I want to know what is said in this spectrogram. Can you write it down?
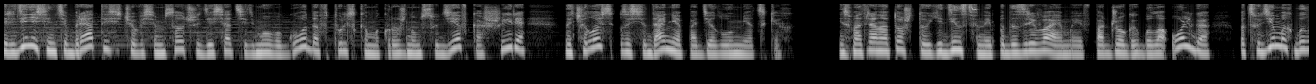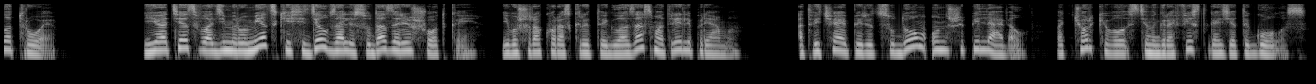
середине сентября 1867 года в Тульском окружном суде в Кашире началось заседание по делу Умецких. Несмотря на то, что единственной подозреваемой в поджогах была Ольга, подсудимых было трое. Ее отец Владимир Умецкий сидел в зале суда за решеткой. Его широко раскрытые глаза смотрели прямо. Отвечая перед судом, он шепелявил, подчеркивал стенографист газеты «Голос».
